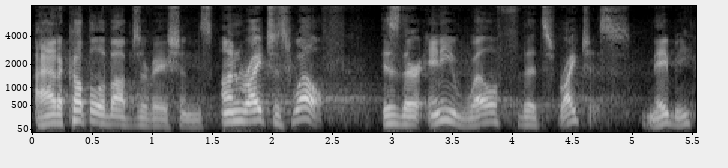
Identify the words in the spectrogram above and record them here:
I had a couple of observations. Unrighteous wealth. Is there any wealth that's righteous? Maybe.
